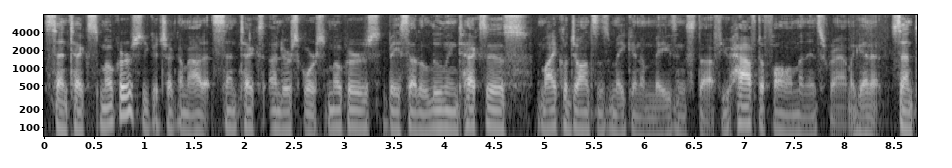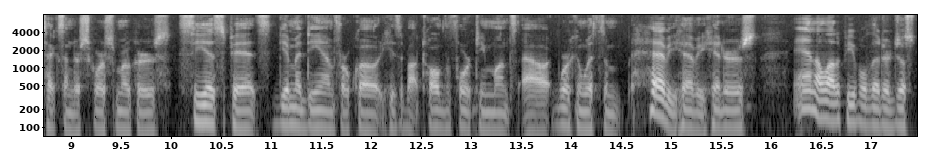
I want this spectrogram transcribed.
Centex Smokers. You can check them out at Centex underscore smokers, based out of Luling, Texas. Michael Johnson's making amazing stuff. You have to follow him on Instagram. Again, at Centex underscore smokers. See his pits, give him a DM for quote. He's about 12 to 14 months out, working with some heavy, heavy hitters and a lot of people that are just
